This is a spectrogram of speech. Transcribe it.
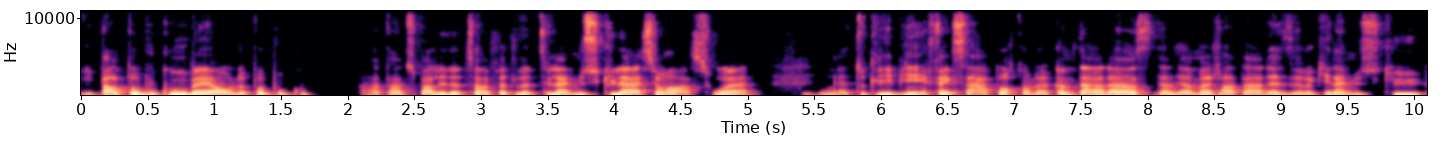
ils ne parlent pas beaucoup, ben, on n'a pas beaucoup entendu parler de ça, en fait, la musculation en soi, mm-hmm. euh, tous les bienfaits que ça apporte. On a comme tendance, dernièrement, j'entendais dire OK, la muscu,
